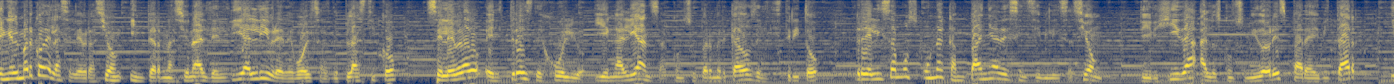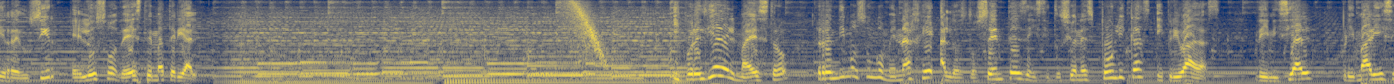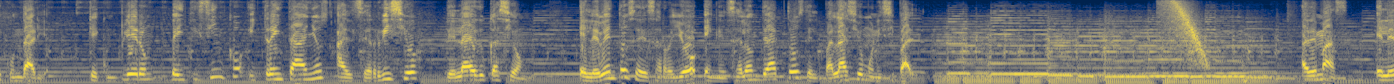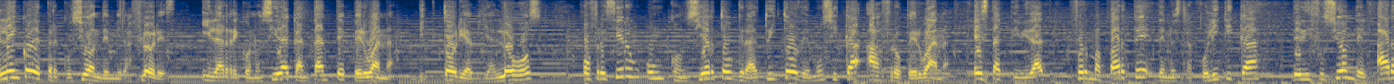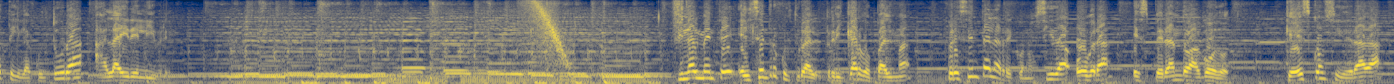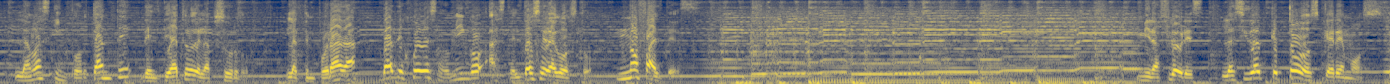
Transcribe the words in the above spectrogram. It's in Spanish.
En el marco de la celebración internacional del Día Libre de Bolsas de Plástico, celebrado el 3 de julio y en alianza con supermercados del distrito, realizamos una campaña de sensibilización dirigida a los consumidores para evitar y reducir el uso de este material. Y por el Día del Maestro, rendimos un homenaje a los docentes de instituciones públicas y privadas, de inicial, primaria y secundaria, que cumplieron 25 y 30 años al servicio de la educación. El evento se desarrolló en el Salón de Actos del Palacio Municipal. Además, el elenco de percusión de Miraflores y la reconocida cantante peruana Victoria Villalobos ofrecieron un concierto gratuito de música afroperuana. Esta actividad forma parte de nuestra política de difusión del arte y la cultura al aire libre. Finalmente, el Centro Cultural Ricardo Palma presenta la reconocida obra Esperando a Godot, que es considerada la más importante del teatro del absurdo. La temporada va de jueves a domingo hasta el 12 de agosto. No faltes. Miraflores, la ciudad que todos queremos.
